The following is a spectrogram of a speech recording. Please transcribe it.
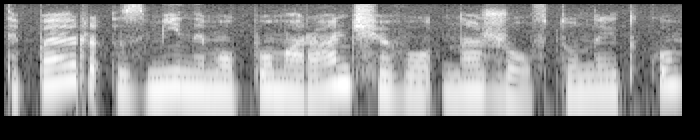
Тепер змінимо помаранчеву на жовту нитку.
